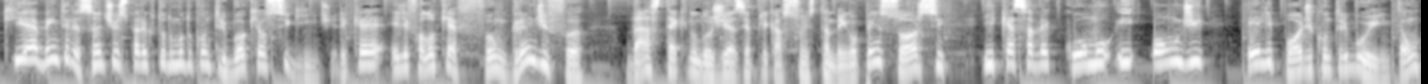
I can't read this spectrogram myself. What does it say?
que é bem interessante e eu espero que todo mundo contribua, que é o seguinte, ele, quer, ele falou que é fã, um grande fã das tecnologias e aplicações também open source e quer saber como e onde ele pode contribuir. Então,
